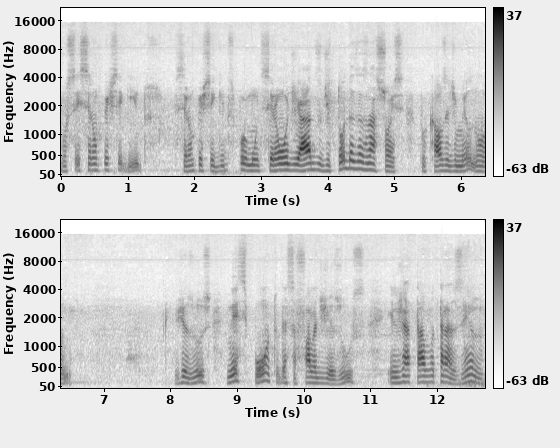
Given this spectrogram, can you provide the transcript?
vocês serão perseguidos. Serão perseguidos por muitos, serão odiados de todas as nações por causa de meu nome. Jesus, nesse ponto dessa fala de Jesus, ele já estava trazendo,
